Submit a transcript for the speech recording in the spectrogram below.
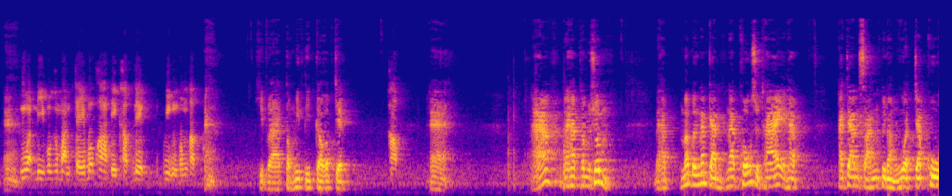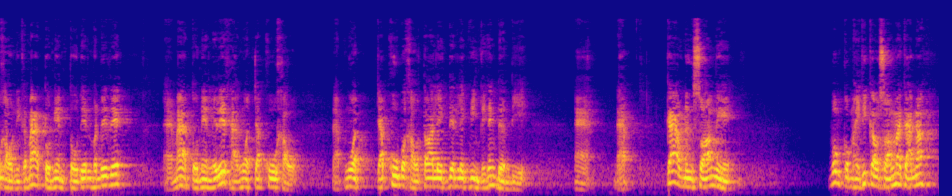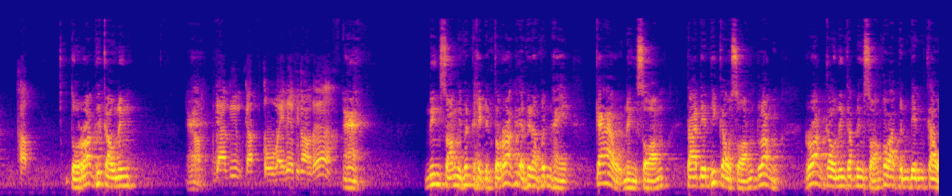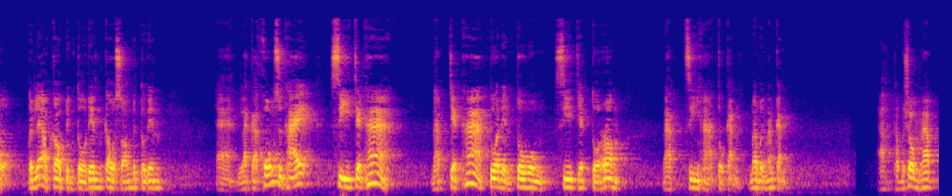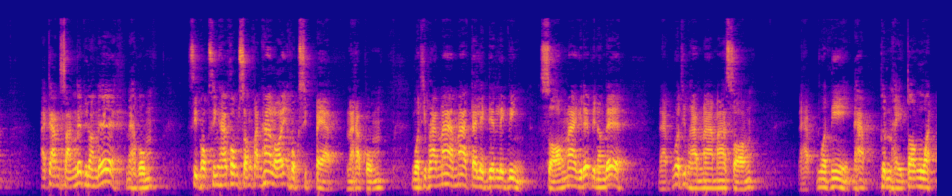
อ่างวดนี้ผมก็มั่นใจบ่พลาดเด็กครับเด็กวิ่งผมครับ คิดว่าต้องมีติดเก้ากับเจ็ดครับอ่าเอานะครับท่านผู้ชมนะครับ มาเบิ่งน้ำกันนะครับโค้งสุดท้ายนะครับ อาจารย์สังพี่น้องงวดจับคู่เขานี่ก็มาตัวเน้นตัวเด่นเพิ่นได้เด้อ่ามาตัวเน้นเลยได้ถางวดจับคู่เขานะครับงวดจับคู่บ่เขาตอนเลขเด่นเลขวิ่งก็ยังเดินดีอ่านะครับเก้าหนึ่งสองนี่วงกลมให้ที่เก่าสองมาอาจารย์เนาะครับ ตัวรอดคือเก่าหนึ่งอ่าครับอย่าลืมกลับตัวไว้เลยพี่น้องเด้ออ่าหนึ่งสองนี่เพิ่นก็ให้เป็นตัวร่องให้กับพี่น้องเพิ่นให้เก้าหนึ่งสองตาเด่นที่เก้าสองร่องร่องเก้าหนึ่งกับหนึ่งสองเพราะว่าเพิ่นเด่นเก้าเพิ่นเลยเอาเก้าเป็นตัวเด่นเก้าสองเป็นตัวเด่นอ่าแล้วก็โค้งสุดท้ายสี่เจ็ดห้านะครับเจ็ดห้าตัวเด่นตัววงสี่เจ็ดตัวร่องนะครับสี่หาตัวกันมาเบิ่งน้ำกันอะท่านผู้ชมนะครับ อาจารย์สั่งได้พี่น้องเด้อนะครับผม 16 สิงหาคม 2568 นะครับผมงวดที่ผ่านมามาแต่เหล็กเด่นเหล็กวิ่ง 2 มาอยู่ได้พี่น้องเด้อนะครับงวดที่ผ่านมามา 2 นะครับงวดนี้นะครับเพิ่นให้ต่องวด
